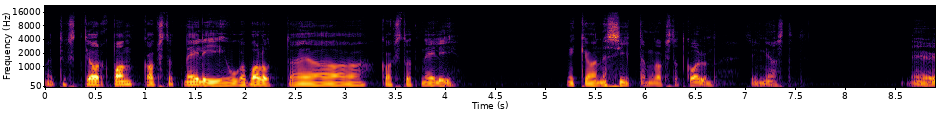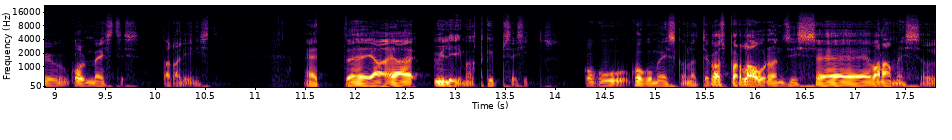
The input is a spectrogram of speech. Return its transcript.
ma ütleks, et Georg Pank kaks tuhat neli, Hugo Paluta ja kaks tuhat neli Mikk Johannes Siitam, kaks tuhat kolm sünniaastat. kolm meest siis tagaliinist. et ja, ja ülimalt küps esitus kogu, kogu meeskonnalt ja Kaspar Laur on siis vanamees seal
